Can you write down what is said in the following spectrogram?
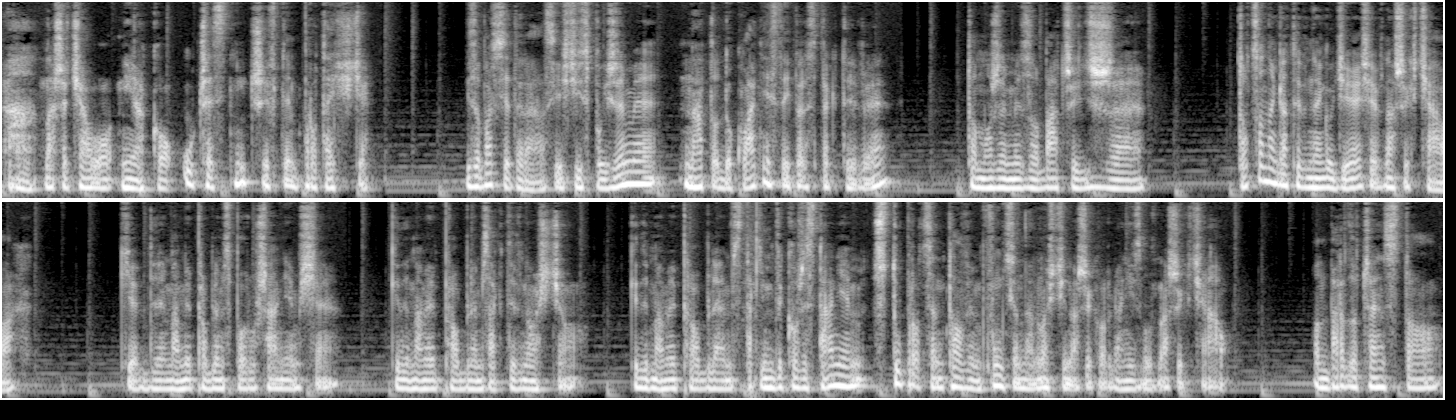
A nasze ciało niejako uczestniczy w tym proteście. I zobaczcie teraz, jeśli spojrzymy na to dokładnie z tej perspektywy, to możemy zobaczyć, że to, co negatywnego dzieje się w naszych ciałach, kiedy mamy problem z poruszaniem się, kiedy mamy problem z aktywnością, kiedy mamy problem z takim wykorzystaniem stuprocentowym funkcjonalności naszych organizmów, naszych ciał, on bardzo często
